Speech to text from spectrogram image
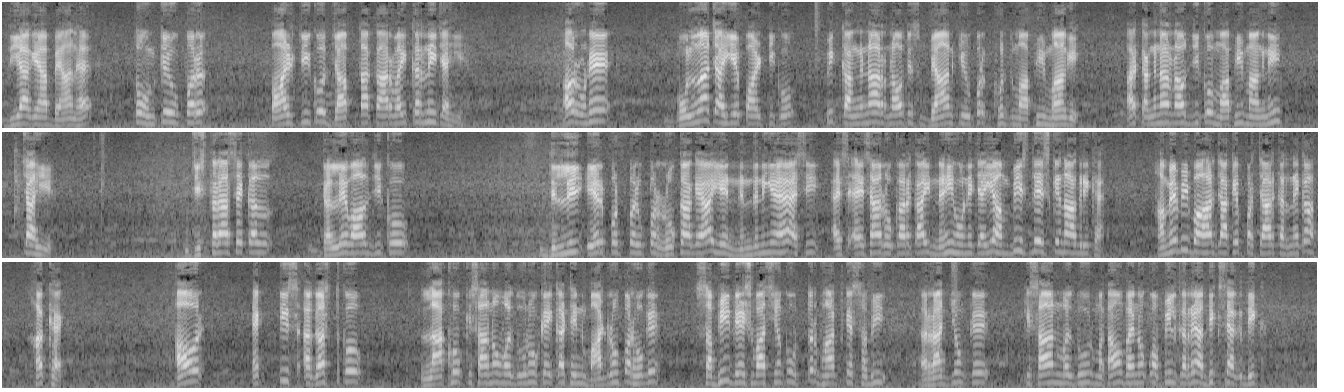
दिया गया बयान है तो उनके ऊपर पार्टी को जाप्ता कार्रवाई करनी चाहिए और उन्हें बोलना चाहिए पार्टी को कि कंगना रनौत इस बयान के ऊपर खुद माफ़ी मांगे और कंगना रनौत जी को माफ़ी मांगनी चाहिए। जिस तरह से कल डल्लेवाल जी को दिल्ली एयरपोर्ट पर ऊपर रोका गया, ये निंदनीय है। ऐसी, ऐसे रोका रकाई नहीं होनी चाहिए। हम भी इस देश के नागरिक हैं। हमें भी बाहर जाके प्रचार करने का हक है। और 31 अगस्त को लाखों किसानों मजदूरों के इकट्ठ इन बार्डरों पर हो गए। सभी देशवासियों को उत्तर भारत के सभी राज्यों के किसान मजदूर, माताओं, बहनों को अपील कर रहे हैं, अधिक से अधिक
